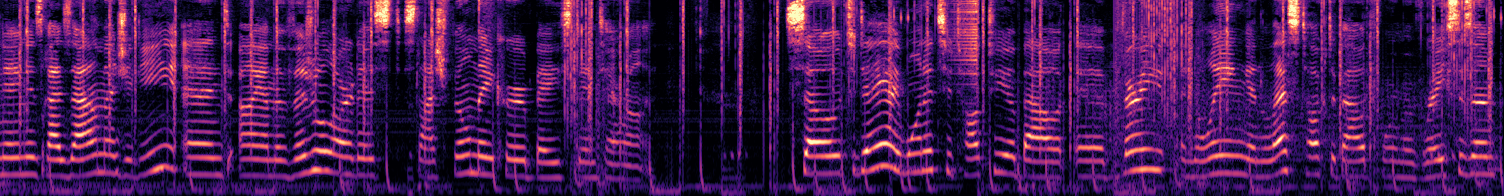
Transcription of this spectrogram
name is Ghazal Majidi, and I am a visual artist slash filmmaker based in Tehran. So, today I wanted to talk to you about a very annoying and less talked about form of racism,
